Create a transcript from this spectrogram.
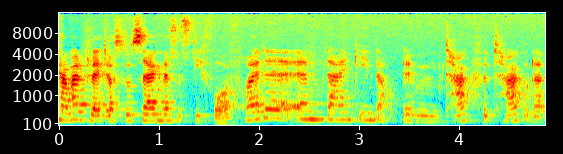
kann man vielleicht auch so sagen, dass es die Vorfreude ähm, dahingehend auch im Tag für Tag oder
